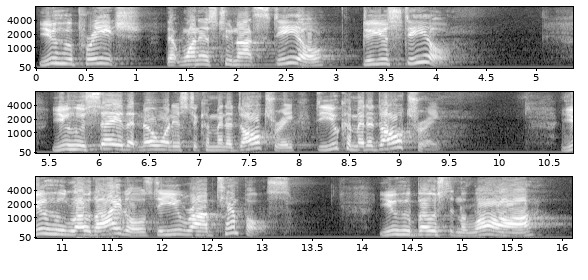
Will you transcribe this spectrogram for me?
You who preach that one is to not steal, do you steal? You who say that no one is to commit adultery, do you commit adultery? You who loathe idols, do you rob temples? You who boast in the law,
